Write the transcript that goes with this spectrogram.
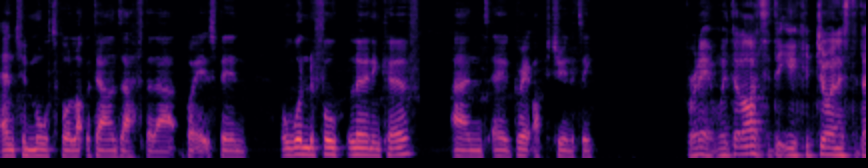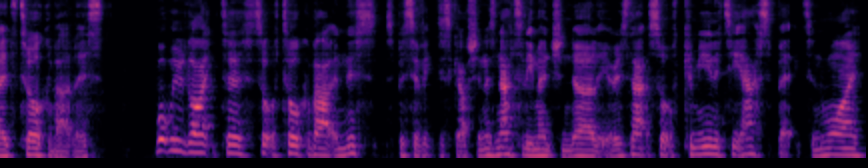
entering multiple lockdowns after that. But it's been a wonderful learning curve and a great opportunity. Brilliant. We're delighted that you could join us today to talk about this what we would like to sort of talk about in this specific discussion, as Natalie mentioned earlier, is that sort of community aspect and why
